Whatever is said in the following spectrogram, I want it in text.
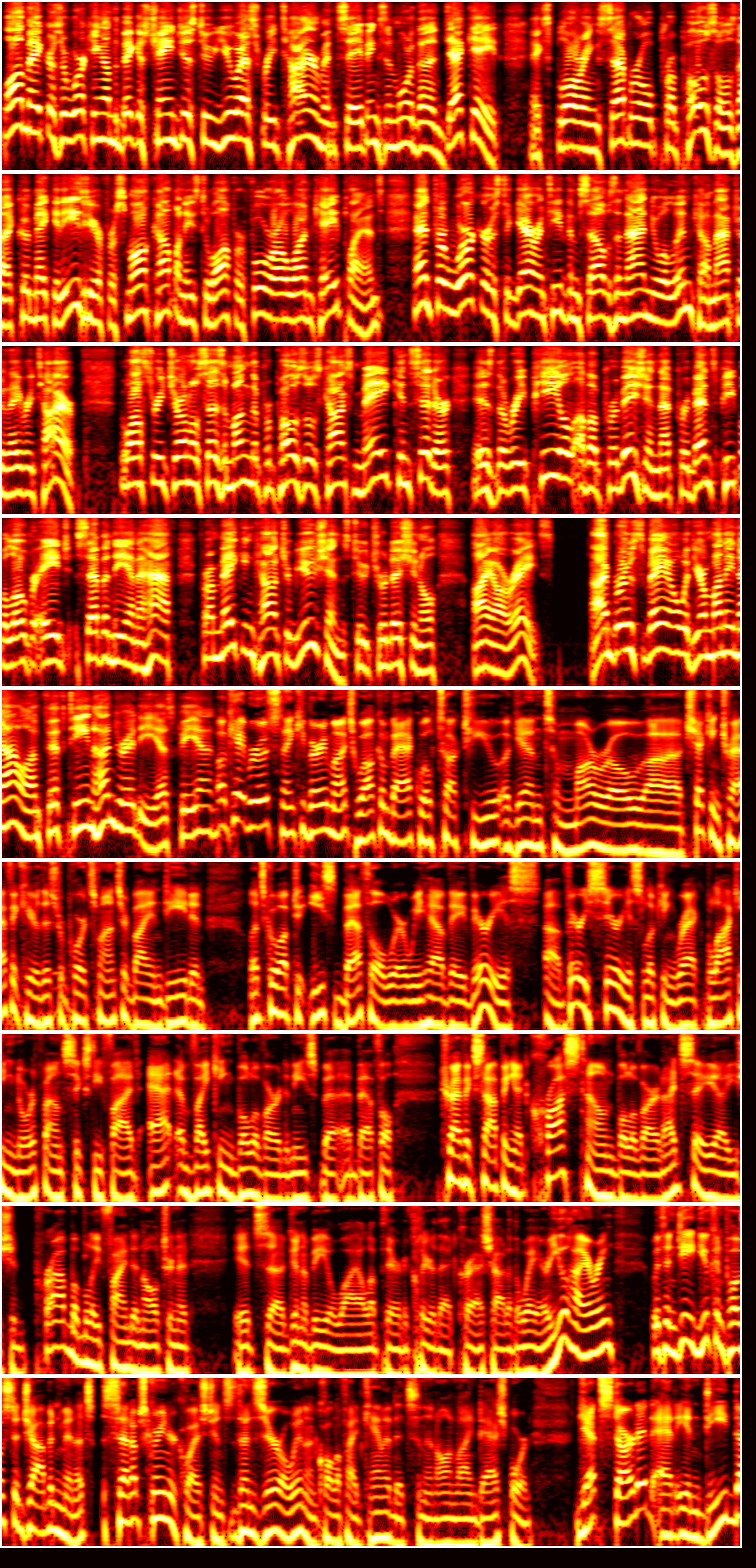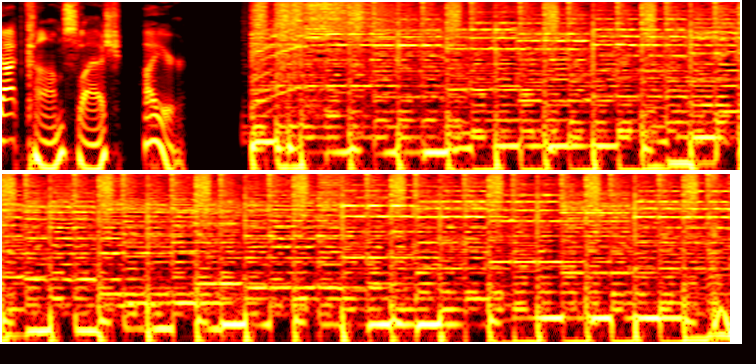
Lawmakers are working on the biggest changes to U.S. retirement savings in more than a decade, exploring several proposals that could make it easier for small companies to offer 401k plans and for workers to guarantee themselves an annual income after they retire. The Wall Street Journal says among the proposals Cox may consider is the repeal of a provision that prevents people over age 70 and a half from making contributions to traditional IRAs. I'm Bruce Vail with your money now on 1500 ESPN. Okay, Bruce, thank you very much. Welcome back. We'll talk to you again tomorrow. Uh, checking traffic here. This report sponsored by Indeed. And let's go up to East Bethel, where we have a various, uh, very serious looking wreck blocking northbound 65 at a Viking Boulevard in East Be- Bethel. Traffic stopping at Crosstown Boulevard. I'd say uh, you should probably find an alternate. It's uh, going to be a while up there to clear that crash out of the way. Are you hiring? With Indeed, you can post a job in minutes, set up screener questions, then zero in on qualified candidates in an online dashboard. Get started at Indeed.com slash hire.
